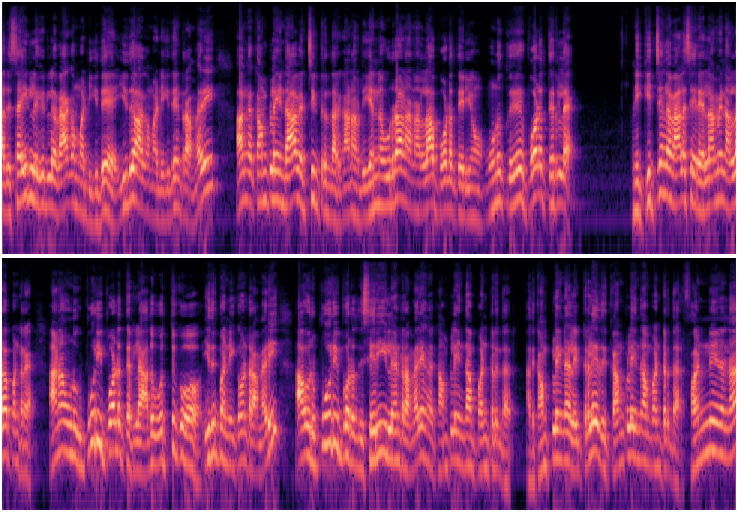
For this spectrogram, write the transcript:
அது சைடில் கீட்டில் வேக மாட்டேங்குது. இது ஆக மாட்டேங்குதுன்ற மாதிரி அங்கே கம்ப்ளைண்ட்டாக வச்சுக்கிட்டு இருந்தாரு கானா என்ன உர்றா நான் நல்லா போட தெரியும். உனக்கு போட தெரில நீ கிச்சனில் வேலை செய்கிற எல்லாமே நல்லா பண்ணுற ஆனால் உனக்கு பூரி போட தெரில. அதை ஒத்துக்கோ இது பண்ணிக்கோன்ற மாதிரி அவர் பூரி போடுறது சரியில்லைன்ற மாதிரி அங்கே கம்ப்ளைண்ட் தான் பண்ணிருந்தார் அது கம்ப்ளைண்டாக லிட்டரலே இது கம்ப்ளைண்ட் தான் பண்ணிருந்தார் ஃபன்னுன்னா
